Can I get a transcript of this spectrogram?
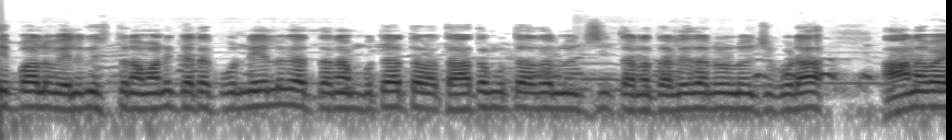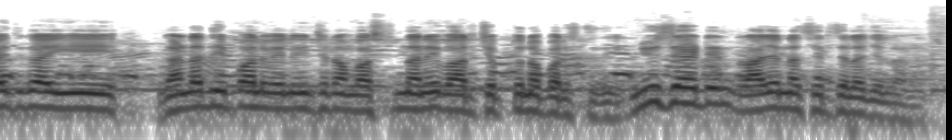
దీపాలు వెలిగిస్తున్నామని గత కొన్నేళ్ళుగా తన ముతాత తాత ముత్తాతల నుంచి తన తల్లిదండ్రుల నుంచి కూడా ఆనవాయితీగా ఈ గండ దీపాలు వెలిగించడం వస్తుందని వారు చెప్తున్న పరిస్థితి. న్యూస్ ఎయిటీన్ రాజన్న సిరిసిల్ల జిల్లా నుంచి.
